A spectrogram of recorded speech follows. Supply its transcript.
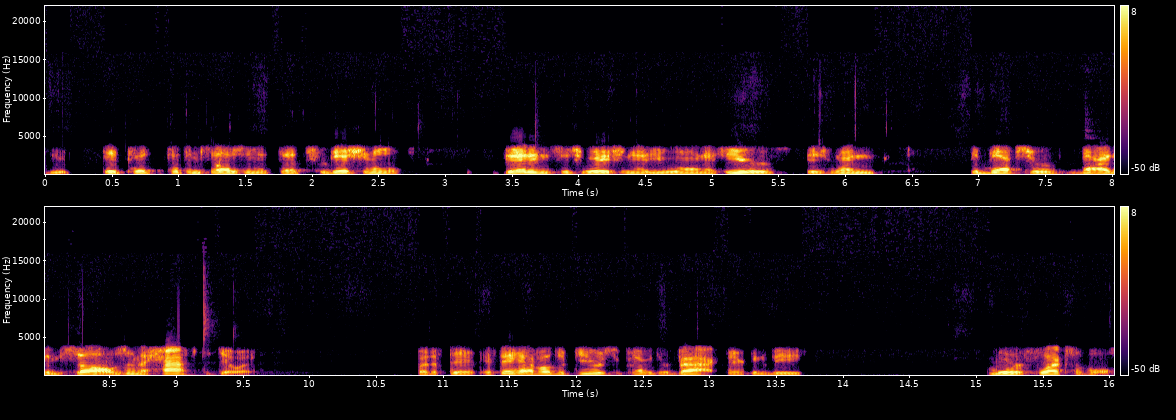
they put put themselves in a, that traditional bedding situation that you want to hear is when the bucks are by themselves and they have to do it. But if they if they have other gears to cover their back, they're going to be more flexible.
